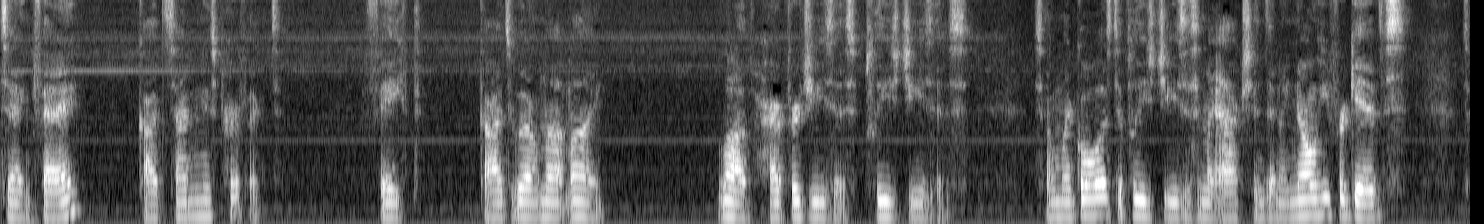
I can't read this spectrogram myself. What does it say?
saying, Faye, God's timing is perfect. Faith, God's will, not mine. Love, heart for Jesus, please Jesus. So my goal is to please Jesus in my actions, and I know He forgives. So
